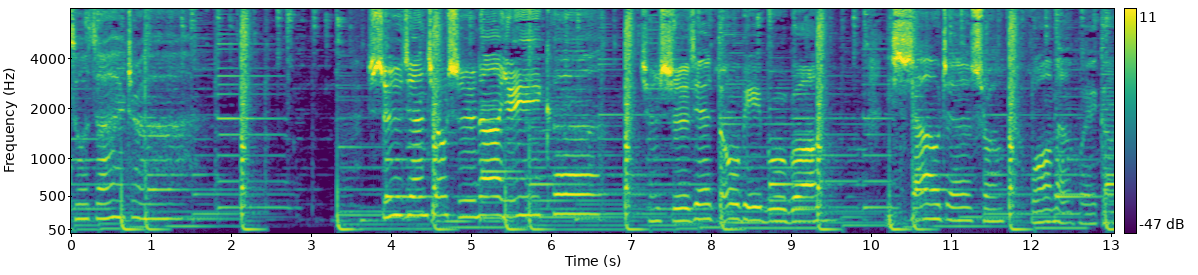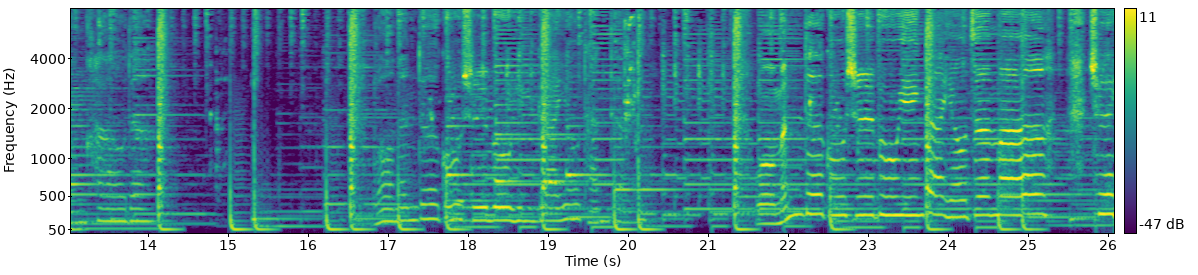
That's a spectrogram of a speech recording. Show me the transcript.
坐在这，时间就是那一刻，全世界都比不过。你笑着说我们会更好的，我们的故事不应该有忐忑，我们的故事不应该有怎么，却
